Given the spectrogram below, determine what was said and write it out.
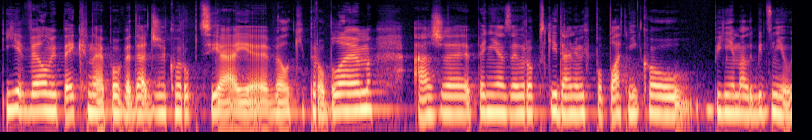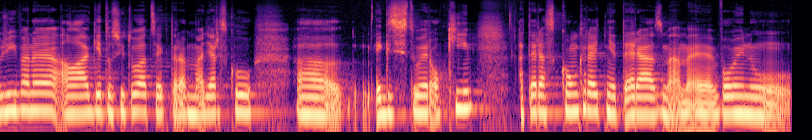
je veľmi pekné povedať, že korupcia je veľký problém a že peniaze európskych daňových poplatníkov by nemali byť zneužívané, ale ak je to situácia, ktorá v Maďarsku uh, existuje roky a teraz konkrétne teraz máme vojnu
